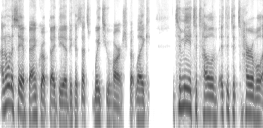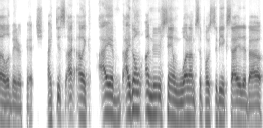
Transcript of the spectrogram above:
I don't want to say a bankrupt idea because that's way too harsh, but like to me it's a tele it's a terrible elevator pitch. I just I, I, like i have i don't understand what i'm supposed to be excited about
